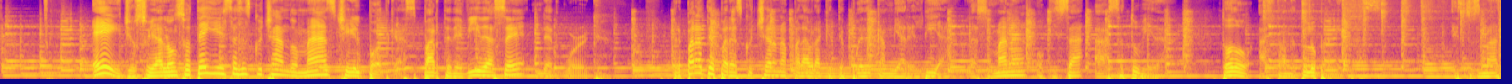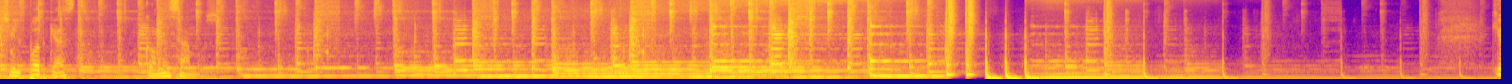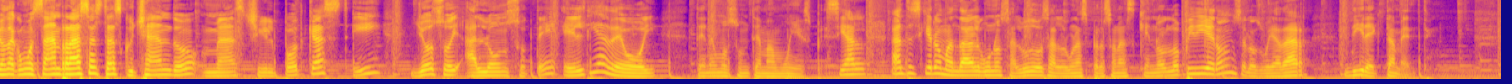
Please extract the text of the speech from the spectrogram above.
Hey, yo soy Alonso T y estás escuchando Más Chill Podcast, parte de Vida C Network. Prepárate para escuchar una palabra que te puede cambiar el día, la semana o quizá hasta tu vida. Todo hasta donde tú lo permitas. Esto es Más Chill Podcast. Comenzamos. Onda? ¿Cómo están, raza? Está escuchando Más Chill Podcast y yo soy Alonso T. El día de hoy tenemos un tema muy especial. Antes quiero mandar algunos saludos a algunas personas que nos lo pidieron, se los voy a dar directamente.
